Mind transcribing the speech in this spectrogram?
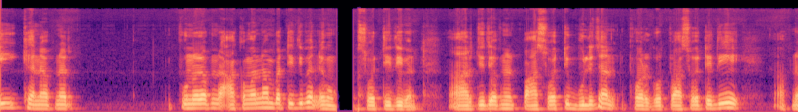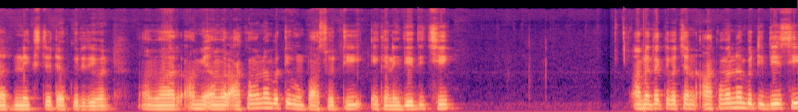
এইখানে আপনার পুনরায় আপনার আকামার নাম্বারটি দিবেন এবং পাসওয়ার্ডটি দিবেন। আর যদি আপনার পাসওয়ার্ডটি ভুলে যান ফরগোড পাসওয়ার্ডটি দিয়ে আপনার নেক্সটে ট্যাপ করে দেবেন। আমার, আমি আমার আকামার নাম্বারটি এবং পাসওয়ার্ডটি এখানে দিয়ে দিচ্ছি। আপনি দেখতে পাচ্ছেন আকামার নাম্বারটি দিয়েছি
